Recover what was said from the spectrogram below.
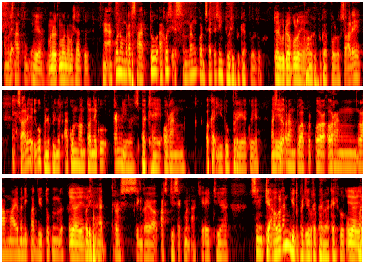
nomor satu Iya, menurutmu nomor 1? nah aku nomor satu aku sih seneng konsepnya sing 2020 2020 ya. 2020 soalnya soalnya aku bener-bener aku nonton aku kan ya sebagai orang oh gak youtuber ya aku ya maksudnya Iya. orang tua or- orang lama yang menikmat YouTube loh Iya, iya. melihat terus sing kayak pas di segmen akhirnya dia sing di awal kan youtuber youtuber baru akeh ku Iya, iya.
